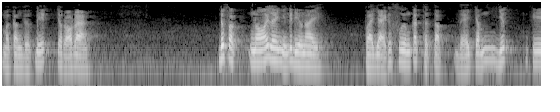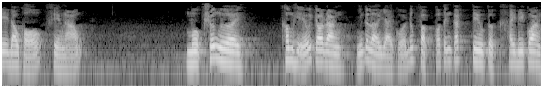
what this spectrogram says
mà cần được biết cho rõ ràng. Đức Phật nói lên những cái điều này và dạy cái phương cách thực tập để chấm dứt cái đau khổ, phiền não. Một số người không hiểu cho rằng những cái lời dạy của Đức Phật có tính cách tiêu cực hay bi quan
